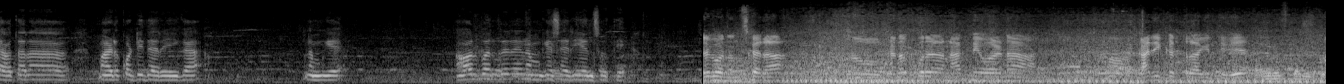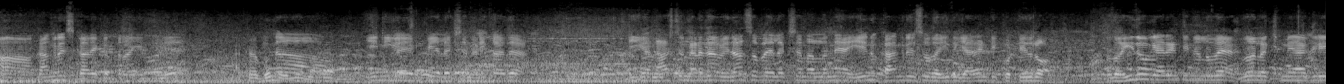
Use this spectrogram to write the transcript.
ಯಾವ ಥರ ಮಾಡಿಕೊಟ್ಟಿದ್ದಾರೆ ಈಗ ನಮಗೆ? ಅವ್ರು ಬಂದ್ರೇ ನಮಗೆ ಸರಿ ಅನಿಸುತ್ತೆ. ನಮಸ್ಕಾರ. ನಾವು ಕನಕಪುರ ನಾಲ್ಕನೇ ವಾರ್ಡ್ನ ಕಾರ್ಯಕರ್ತರಾಗಿರ್ತೀವಿ. ಕಾಂಗ್ರೆಸ್ ಕಾರ್ಯಕರ್ತರಾಗಿರ್ತೀವಿ. ಏನೀಗ ಎಂ ಪಿ ಎಲೆಕ್ಷನ್ ನಡೀತಾ ಇದೆ. ಈಗ ಲಾಸ್ಟ್ ನಡೆದ ವಿಧಾನಸಭಾ ಎಲೆಕ್ಷನಲ್ಲೇ ಏನು ಕಾಂಗ್ರೆಸ್ಸವರು ಐದು ಗ್ಯಾರಂಟಿ ಕೊಟ್ಟಿದ್ರು. ಅದು ಐದು ಗ್ಯಾರಂಟಿನಲ್ಲೂ ಗೃಹಲಕ್ಷ್ಮಿ ಆಗಲಿ,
